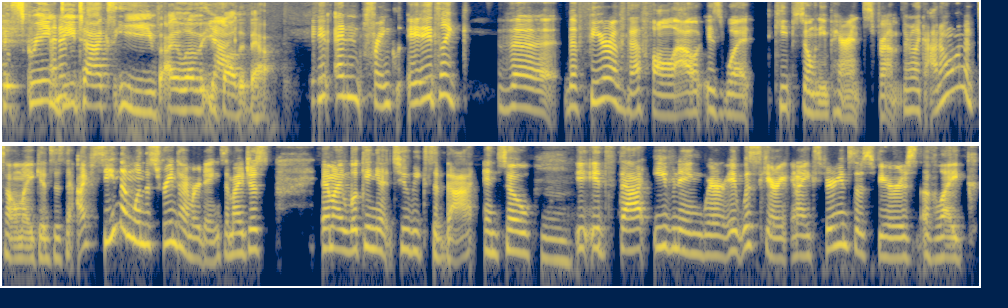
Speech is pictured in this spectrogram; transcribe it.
The screen and detox Eve. I love that you yeah. called it that. It, and frankly, it's like the the fear of the fallout is what keep so many parents from. They're like, I don't want to tell my kids this. I've seen them when the screen timer dings. Am I just, am I looking at two weeks of that? And so mm. it's that evening where it was scary. And I experienced those fears of like,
